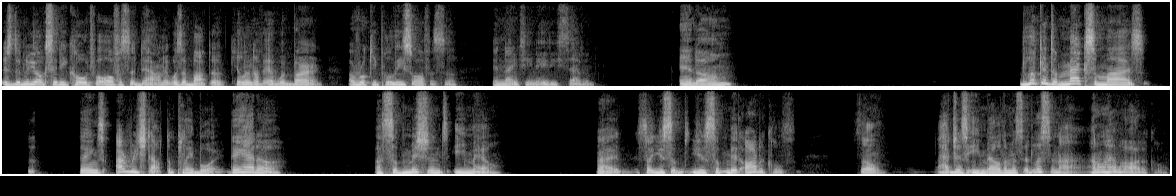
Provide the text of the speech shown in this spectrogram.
is the New York City code for Officer Down. It was about the killing of Edward Byrne, a rookie police officer in 1987. And um, looking to maximize things, I reached out to Playboy. They had a a submissions email right? So you sub, you submit articles. So I just emailed them and said, listen, I, I don't have an article.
